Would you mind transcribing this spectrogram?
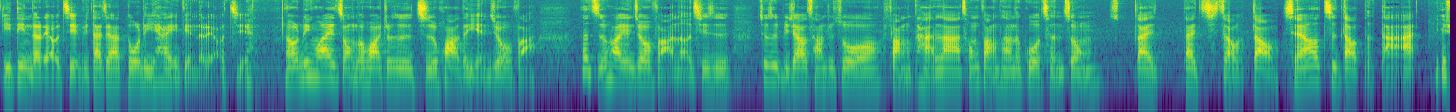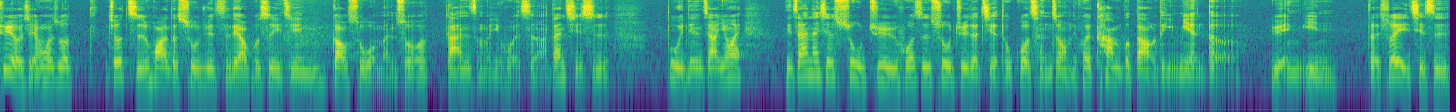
一定的了解，比大家多厉害一点的了解。然后另外一种的话，就是质化的研究法。那质化研究法呢，其实就是比较常去做访谈啦，从访谈的过程中来来找到想要知道的答案。也许有些人会说，就直化的数据资料不是已经告诉我们说答案是怎么一回事吗？但其实不一定是这样，因为你在那些数据或是数据的解读过程中，你会看不到里面的原因。对，所以其实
